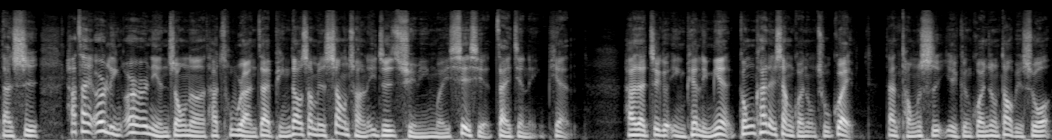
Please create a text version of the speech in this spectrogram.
但是他在二零二二年中呢，他突然在频道上面上传了一支取名为“谢谢再见”的影片。他在这个影片里面公开的向观众出柜。但同时也跟观众道别说：“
